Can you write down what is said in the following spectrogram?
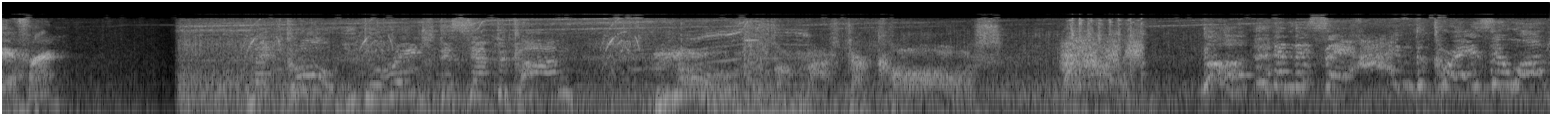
different. Let go, you deranged Decepticon! No! The Master calls! Uh, and they say I'm the crazy one?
